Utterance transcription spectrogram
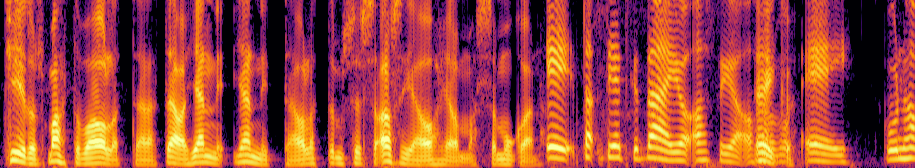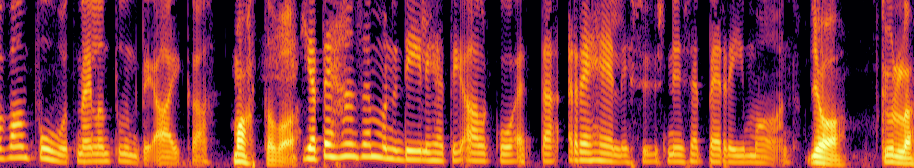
Kiitos, mahtavaa olla täällä. Tämä on jänni, jännittää olla tämmöisessä asiaohjelmassa mukana. Ei, t- tiedätkö, tämä ei ole asiaohjelma. Eikö? Ei, kunhan vaan puhut, meillä on tunti aikaa. Mahtavaa. Ja tehdään semmoinen diili heti alkuun, että rehellisyys, niin se perii maan. Joo, kyllä,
